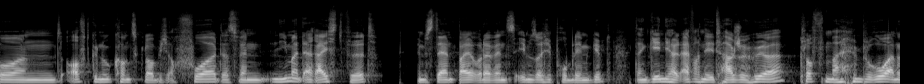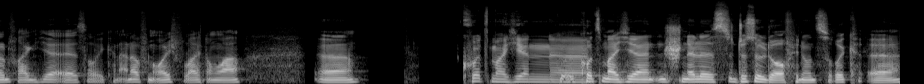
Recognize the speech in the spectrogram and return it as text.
Und oft genug kommt es, glaube ich, auch vor, dass wenn niemand erreicht wird, im Standby oder wenn es eben solche Probleme gibt, dann gehen die halt einfach eine Etage höher, klopfen mal im Büro an und fragen hier, äh, sorry, kann einer von euch vielleicht nochmal äh, kurz mal hier ein äh, kurz mal hier ein schnelles Düsseldorf hin und zurück äh,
